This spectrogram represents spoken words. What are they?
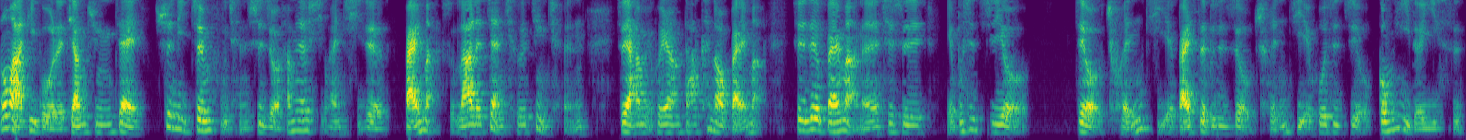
罗马帝国的将军在顺利征服城市之后，他们就喜欢骑着白马所拉的战车进城，所以他们也会让大家看到白马。所以这个白马呢，其实也不是只有只有纯洁，白色不是只有纯洁或是只有公义的意思，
